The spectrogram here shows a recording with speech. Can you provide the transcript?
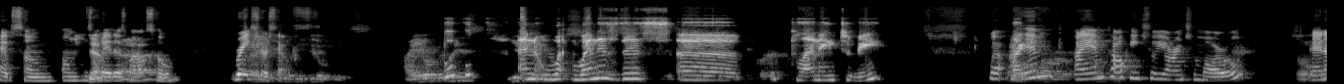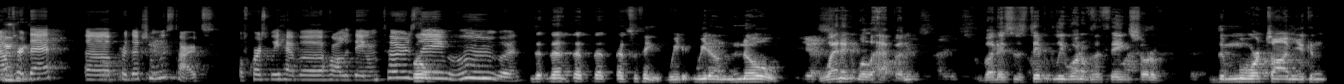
have some on his Yeah. plate as well so brace yourself And wh- when is this uh, planning to be? well i am i am talking to yarn tomorrow and after that uh production will start of course we have a holiday on thursday mm, but That, that, that, that, that's the thing. We, we don't know when it will happen, but this is typically one of the things. Sort of, the more time you can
